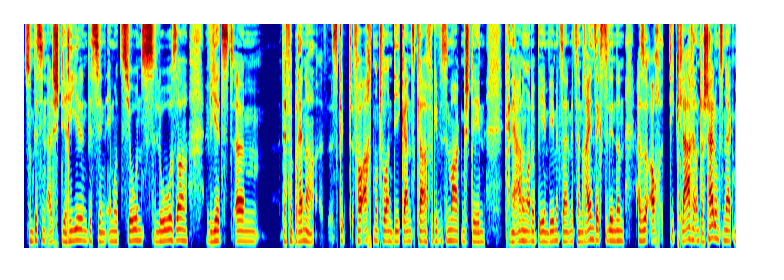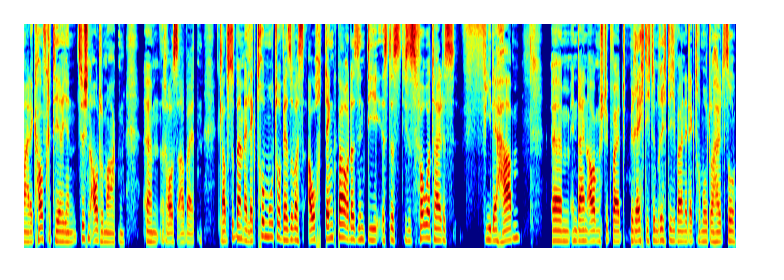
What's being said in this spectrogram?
so ein bisschen als steril, ein bisschen emotionsloser, wie jetzt ähm, der Verbrenner. Es gibt V8-Motoren, die ganz klar für gewisse Marken stehen. Keine Ahnung, oder BMW mit seinen, mit seinen reinen Sechszylindern. Also auch die klare Unterscheidungsmerkmale, Kaufkriterien zwischen Automarken ähm, rausarbeiten. Glaubst du, beim Elektromotor wäre sowas auch denkbar oder sind die, ist das dieses Vorurteil, das viele haben, ähm, in deinen Augen ein Stück weit berechtigt und richtig, weil ein Elektromotor halt so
